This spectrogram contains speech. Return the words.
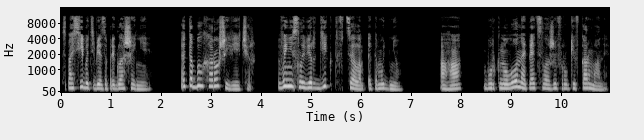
«Спасибо тебе за приглашение. Это был хороший вечер. Вынесла вердикт в целом этому дню». «Ага», — буркнул он, опять сложив руки в карманы.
